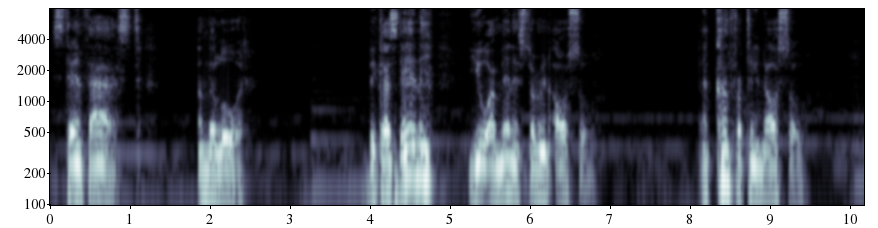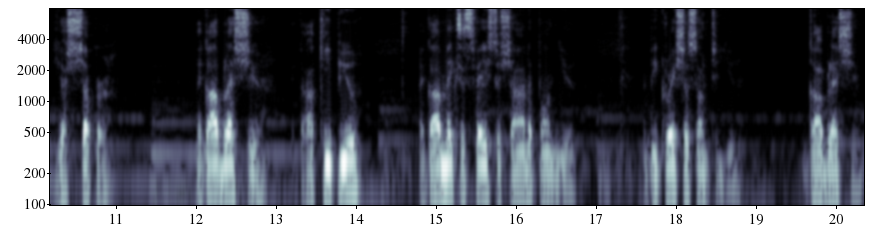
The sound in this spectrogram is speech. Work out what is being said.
stand fast on the Lord. Because then you are ministering also and comforting also your shepherd. May God bless you. May God keep you. May God makes his face to shine upon you and be gracious unto you. God bless you.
